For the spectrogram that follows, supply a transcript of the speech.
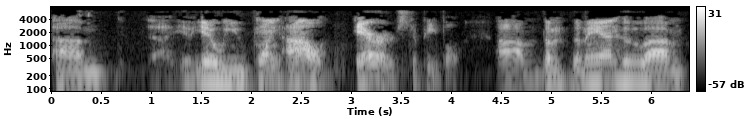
Um, you, you know, you point out errors to people. Um, the the man who um,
